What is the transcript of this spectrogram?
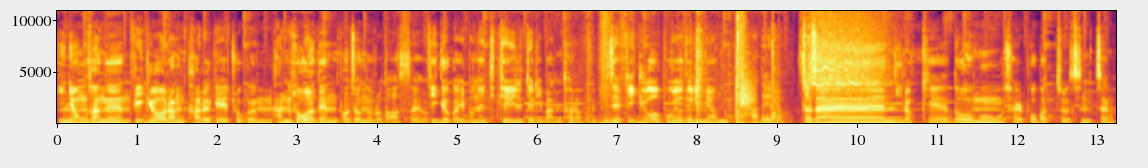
인형상은 피규어랑 다르게 조금 간소화된 버전으로 나왔어요. 피규어가 이번엔 디테일들이 많더라고요. 이제 피규어 보여드리면 다 내려. 짜잔! 이렇게 너무 잘 뽑았죠 진짜.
